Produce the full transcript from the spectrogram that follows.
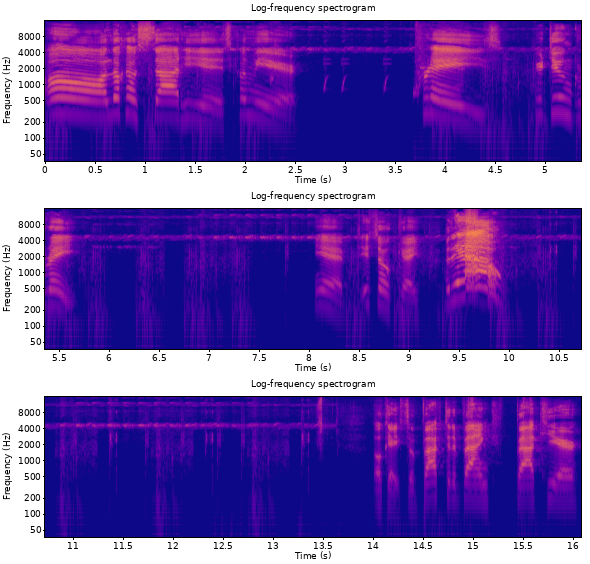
Oh, look how sad he is. Come here. Praise. You're doing great. Yeah, it's okay. No! Okay, so back to the bank, back here,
